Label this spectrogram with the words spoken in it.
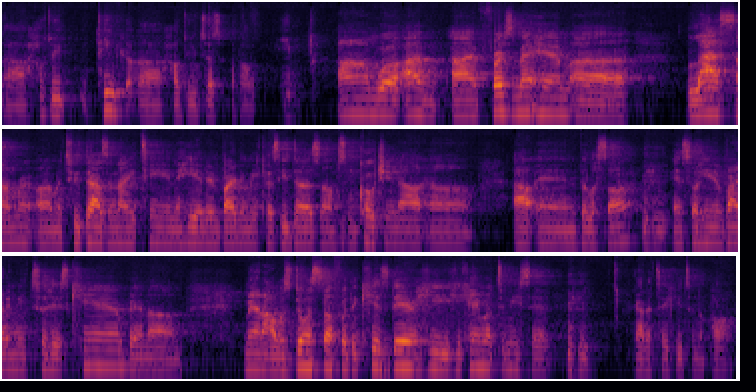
uh, how do you think? Uh, how do you judge about him? Um, well, I I first met him uh, last summer um, in 2019, and he had invited me because he does um, some coaching out um, out in Vilassar, and so he invited me to his camp, and um, man, I was doing stuff with the kids there. He he came up to me, and said, I gotta take you to Nepal.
